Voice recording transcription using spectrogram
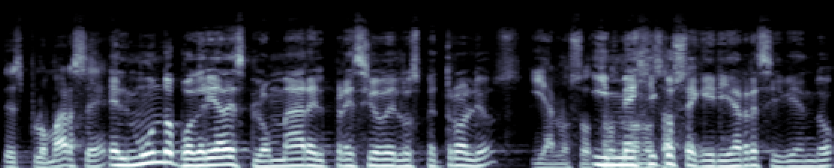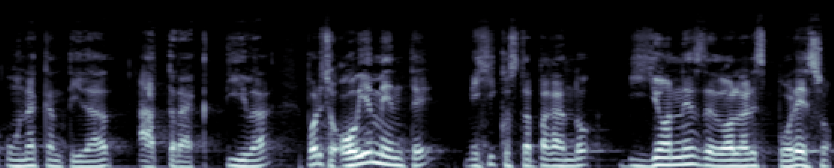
desplomarse El mundo podría desplomar el precio de los petróleos y a nosotros y no México seguiría recibiendo una cantidad atractiva. Por eso, obviamente, México está pagando billones de dólares por eso.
